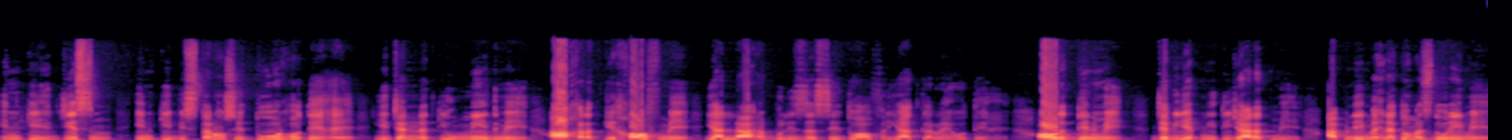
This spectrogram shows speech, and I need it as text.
ان کے جسم ان کی بستروں سے دور ہوتے ہیں، یہ جنت کی امید میں، آخرت کے خوف میں یہ اللہ رب العزت سے دعا و فریاد کر رہے ہوتے ہیں۔ اور دن میں، جب یہ اپنی تجارت میں، اپنی محنت و مزدوری میں،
